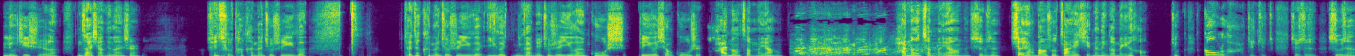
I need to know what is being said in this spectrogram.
你六七十了，你再想这段事儿。这就他可能就是一个，他就可能就是一个一个，你感觉就是一段故事，这一个小故事，还能怎么样？还能怎么样呢？是不是？想想当初在一起的那个美好就够了，就就就是是不是？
